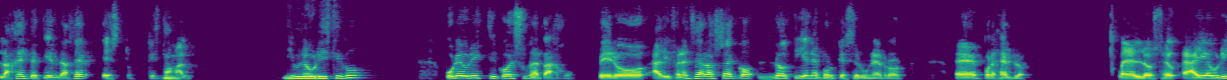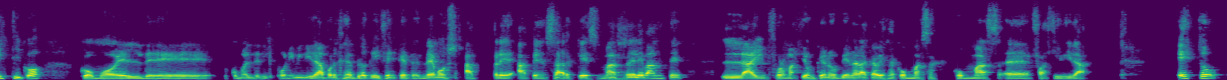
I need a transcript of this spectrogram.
la gente tiende a hacer esto, que está Mm. mal. ¿Y un heurístico? Un heurístico es un atajo, pero a diferencia de los secos, no tiene por qué ser un error. Eh, por ejemplo, eh, los, hay heurísticos como el, de, como el de disponibilidad, por ejemplo, que dicen que tendemos a, pre- a pensar que es más relevante la información que nos viene a la cabeza con más, con más eh, facilidad. Esto,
